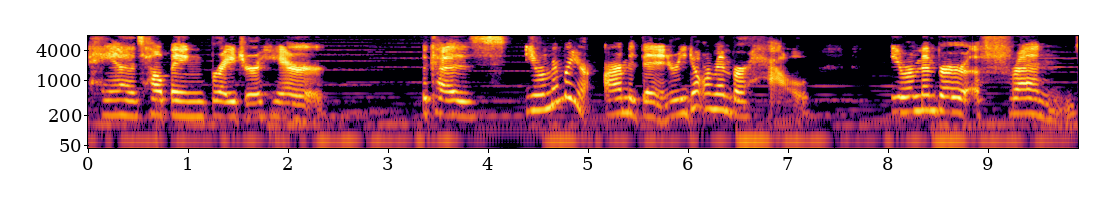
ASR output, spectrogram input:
hands helping braid your hair because you remember your arm had been injured. You don't remember how. You remember a friend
